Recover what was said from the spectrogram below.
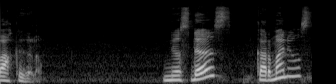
വാക്കുകളും. News desk Karma news.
